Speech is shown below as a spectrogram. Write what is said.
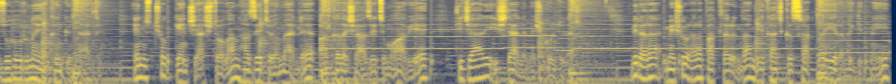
zuhuruna yakın günlerdi. Henüz çok genç yaşta olan Hazreti Ömer'le arkadaşı Hazreti Muaviye ticari işlerle meşguldüler. Bir ara meşhur Arap atlarından birkaç kısrakla İran'a gitmeyi,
